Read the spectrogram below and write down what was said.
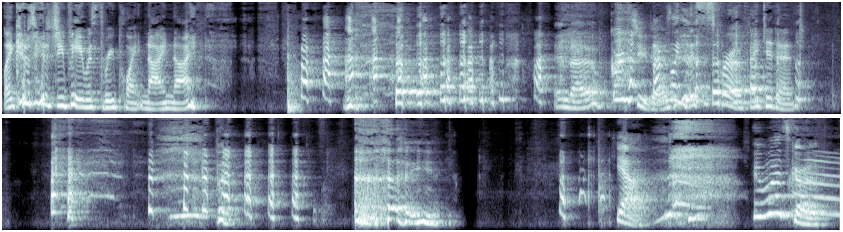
Like, because his GPA was 3.99. and uh, of course you did. I was like, this is growth. I didn't. yeah, it was growth.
